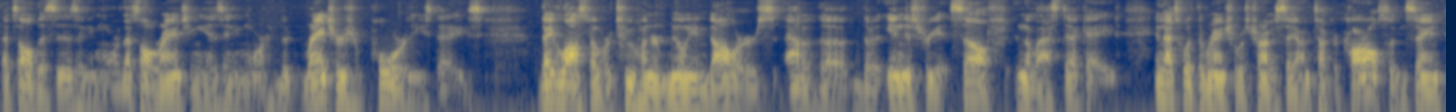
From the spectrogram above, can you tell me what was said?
That's all this is anymore. That's all ranching is anymore. The ranchers are poor these days. They've lost over two hundred million dollars out of the the industry itself in the last decade, and that's what the rancher was trying to say on Tucker Carlson, saying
